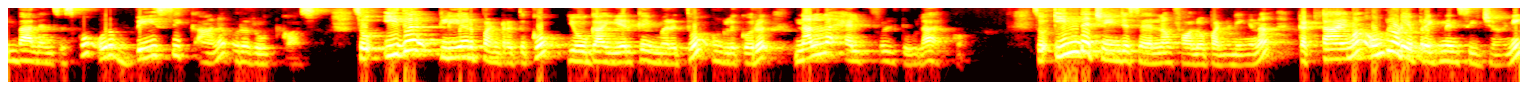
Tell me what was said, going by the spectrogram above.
இம்பேலன்சஸ்க்கும் ஒரு பேசிக் ஆன ஒரு ரூட் காஸ் ஸோ இதை கிளியர் பண்றதுக்கும் யோகா இயற்கை மருத்துவம் உங்களுக்கு ஒரு நல்ல ஹெல்ப்ஃபுல் டூலா இருக்கும். ஸோ இந்த சேஞ்சஸ் எல்லாம் ஃபாலோ பண்ணினீங்கன்னா கட்டாயமா உங்களுடைய ப்ரெக்னென்சி ஜேர்னி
